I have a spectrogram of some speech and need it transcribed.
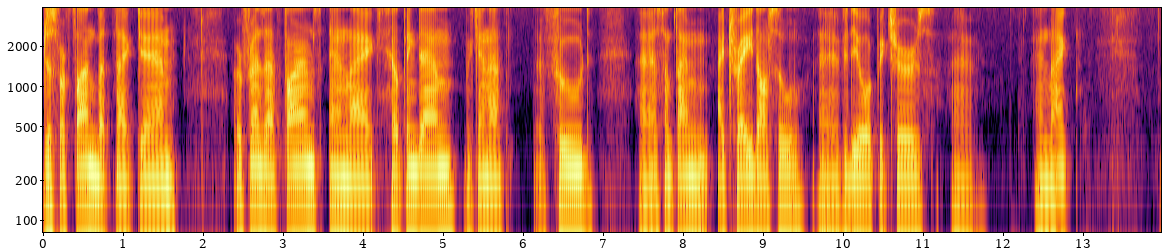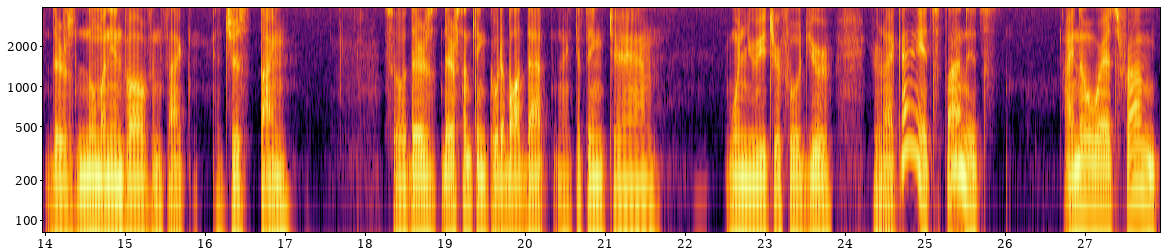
just for fun, but like um, our friends have farms and like helping them, we can have uh, food. Uh, Sometimes I trade also uh, video or pictures, uh, and like there's no money involved. In fact, it's just time. So there's there's something good about that. Like I think um, when you eat your food, you're you're like, hey, it's fun. It's I know where it's from.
